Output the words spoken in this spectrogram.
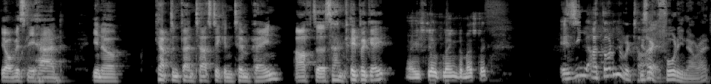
they obviously had, you know, Captain Fantastic and Tim Paine after Sandpaper Gate. are he's still playing domestic. Is he? I thought he retired. He's like 40 now, right?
